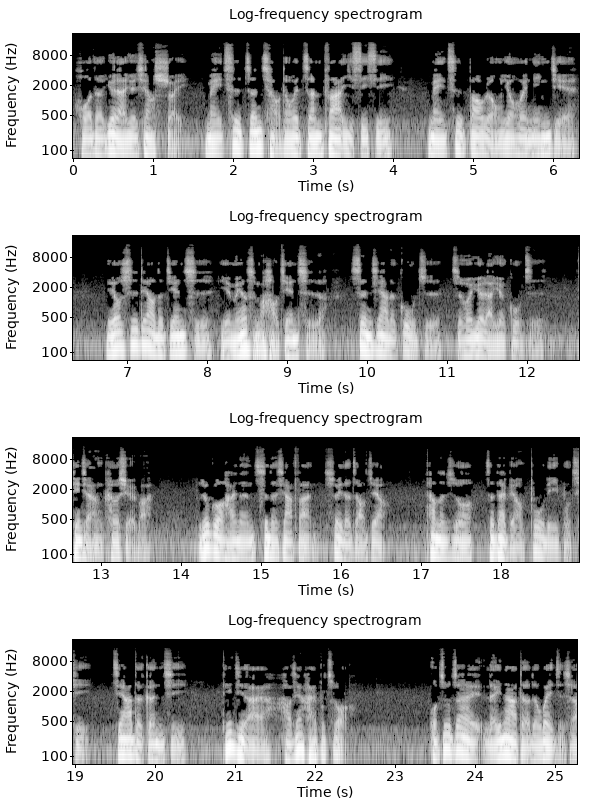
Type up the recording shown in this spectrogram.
活得越来越像水，每次争吵都会蒸发一 cc，每次包容又会凝结，流失掉的坚持也没有什么好坚持的，剩下的固执只会越来越固执。听起来很科学吧？如果还能吃得下饭、睡得着觉，他们说这代表不离不弃，家的根基，听起来好像还不错。我坐在雷纳德的位置上，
